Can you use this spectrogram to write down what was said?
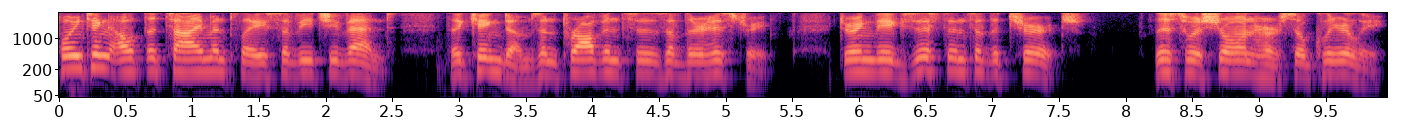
pointing out the time and place of each event, the kingdoms and provinces of their history, during the existence of the Church. This was shown her so clearly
